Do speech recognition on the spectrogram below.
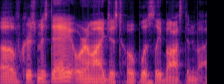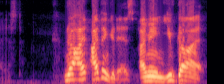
of Christmas Day, or am I just hopelessly Boston biased? No, I, I think it is. I mean, you've got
